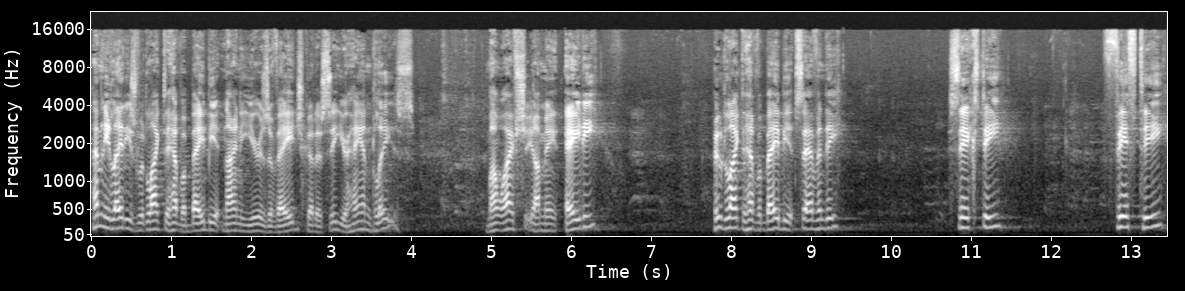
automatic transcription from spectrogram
How many ladies would like to have a baby at 90 years of age? Could I see your hand, please? My wife, she, I mean, 80? Who'd like to have a baby at 70? 60? 50?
